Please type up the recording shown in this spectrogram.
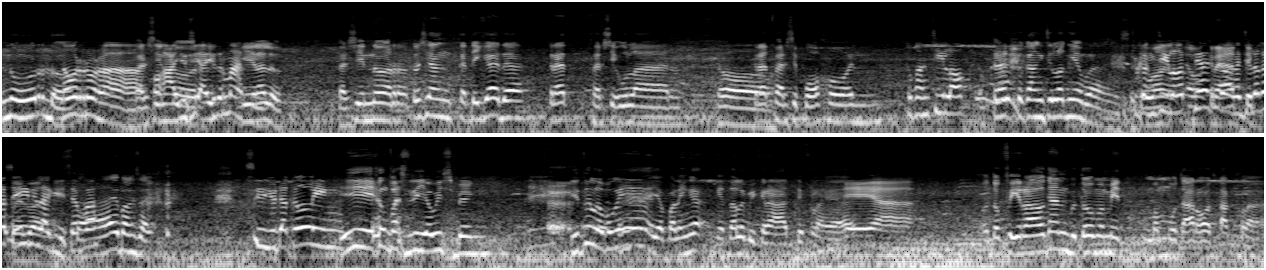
Nur dong. Nur Nur ah. versi Kok Ayu Nur. sih Ayu kan mati Gila lu. Versi Nur. Terus yang ketiga ada thread versi ular, Tuh. thread versi pohon. tukang cilok Thread tukang ciloknya bang. Tukang ciloknya, tukang kreatif, ciloknya si ini lagi, siapa? Say, bang Say. si Yuda Keling Iya yang pas di Yowis Bank Itu loh pokoknya ya paling nggak kita lebih kreatif lah ya iya Untuk viral kan butuh memit, memutar otak lah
